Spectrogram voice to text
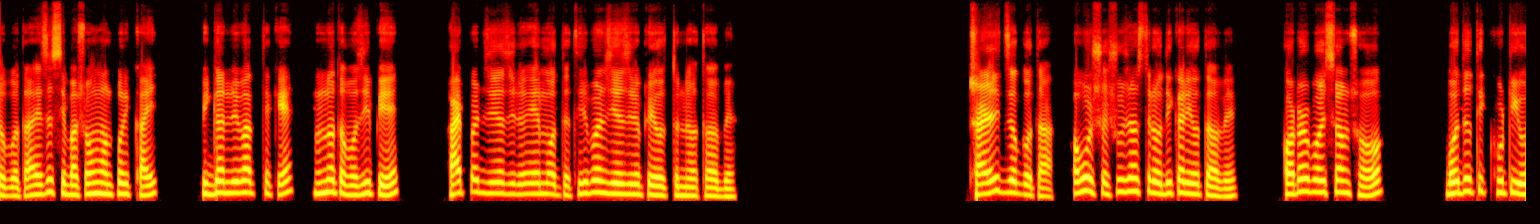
যোগ্যতা, এসএসসি বা সমমান পরীক্ষায় বিজ্ঞান বিভাগ থেকে ন্যূনতম GPA five point zero zero এর মধ্যে থ্রি পয়েন্ট জিরো জিরো পেয়ে উত্তীর্ণ হতে হবে। শারীরিক যোগ্যতা, অবশ্যই সুস্বাস্থ্যের অধিকারী হতে হবে। কঠোর পরিশ্রম সহ বৈদ্যুতিক খুঁটি ও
